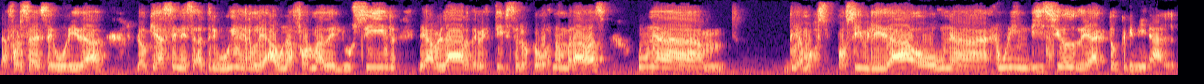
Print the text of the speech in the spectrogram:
la fuerza de seguridad, lo que hacen es atribuirle a una forma de lucir, de hablar, de vestirse, lo que vos nombrabas, una digamos, posibilidad o una, un indicio de acto criminal.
